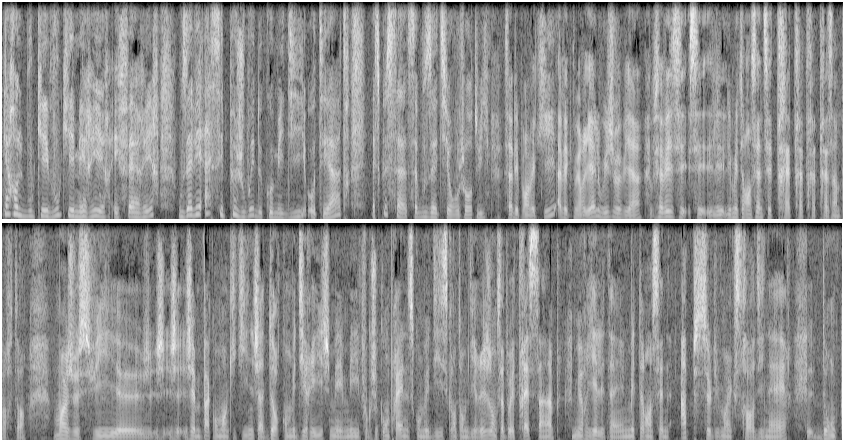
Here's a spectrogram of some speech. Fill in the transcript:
Carole Bouquet, vous qui aimez rire et faire rire, vous avez assez peu joué de comédie au théâtre. Est-ce que ça, ça vous attire aujourd'hui? Ça dépend avec qui. Avec Muriel, oui, je veux bien. Vous savez, les, metteurs en scène, c'est très, très, très, très important. Moi, je suis, euh, j'aime pas qu'on m'enquiquine. J'adore qu'on me dirige, mais, il faut que je comprenne ce qu'on me dise quand on me dirige. Donc, ça doit être très simple. Muriel est un, metteur en scène absolument extraordinaire. Donc,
